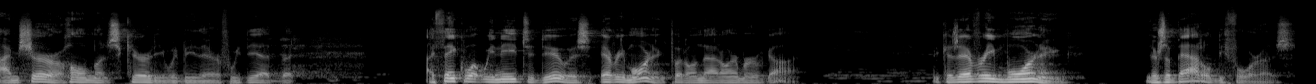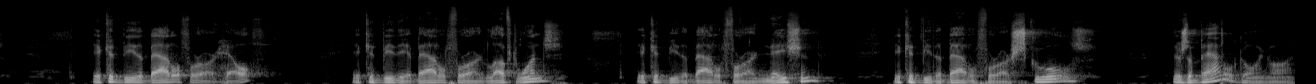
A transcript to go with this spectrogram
I'm sure Homeland Security would be there if we did, but I think what we need to do is every morning put on that armor of God. Because every morning there's a battle before us. It could be the battle for our health. It could be the battle for our loved ones. It could be the battle for our nation. It could be the battle for our schools. There's a battle going on.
